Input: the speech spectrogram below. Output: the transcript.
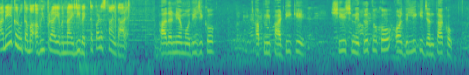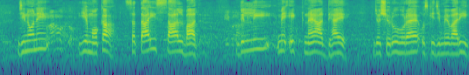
ಅನೇಕರು ತಮ್ಮ ಅಭಿಪ್ರಾಯವನ್ನ ಇಲ್ಲಿ ವ್ಯಕ್ತಪಡಿಸ್ತಾ ಇದ್ದಾರೆ आदरणीय मोदी जी को अपनी पार्टी के शीर्ष नेतृत्व को और दिल्ली की जनता को जिन्होंने ये मौका 27 साल बाद दिल्ली में एक नया अध्याय जो शुरू हो रहा है, उसकी जिम्मेवारी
